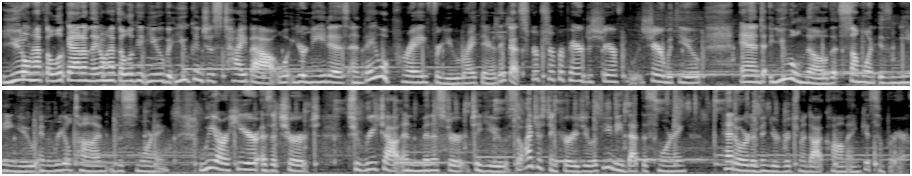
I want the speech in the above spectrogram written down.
You don't have to look at them, they don't have to look at you, but you can just type out what your need is and they will pray for you right there. They've got scripture prepared to share share with you and you will know that someone is meeting you in real time this morning. We are here as a church to reach out and minister to you. So I just encourage you if you need that this morning, head over to vineyardrichmond.com and get some prayer.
